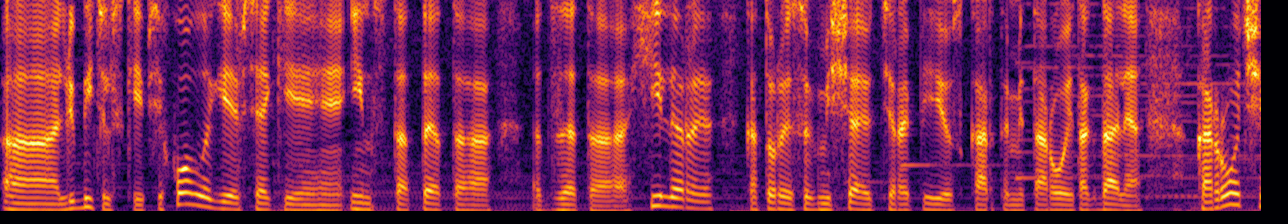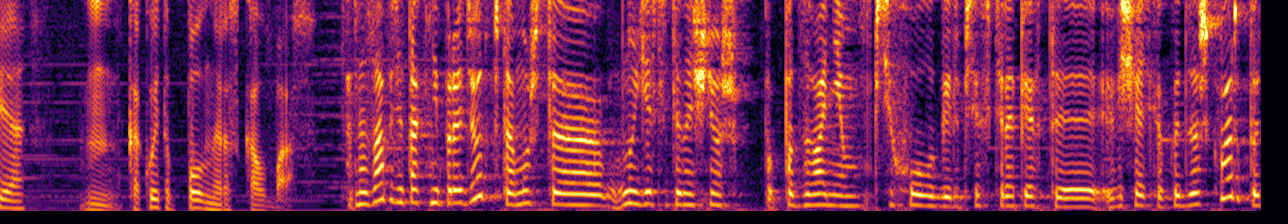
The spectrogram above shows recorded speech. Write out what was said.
э, любительские психологи, всякие инста, тета, дзета хиллеры, которые совмещают терапию с картами Таро и так далее. Короче, какой-то полный расколбас. На Западе так не пройдет, потому что, ну, если ты начнешь под званием психолога или психотерапевта вещать какой-то зашквар, то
